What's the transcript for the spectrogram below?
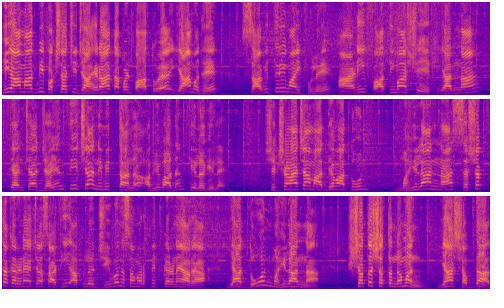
ही आम आदमी पक्षाची जाहिरात आपण पाहतोय. यामध्ये सावित्रीमाई फुले आणि फातिमा शेख यांना त्यांच्या जयंतीच्या निमित्तानं अभिवादन केलं गेलंय. शिक्षणाच्या माध्यमातून महिलांना सशक्त करण्याच्यासाठी आपलं जीवन समर्पित करणाऱ्या या दोन महिलांना शतशत नमन या शब्दात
